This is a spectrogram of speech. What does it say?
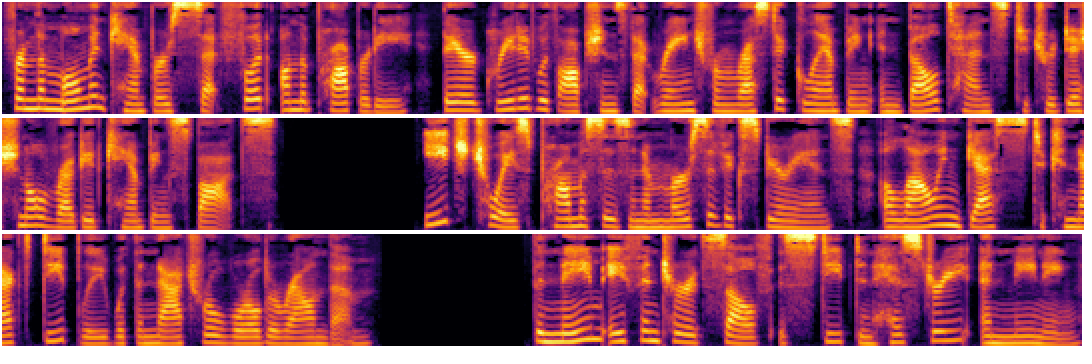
From the moment campers set foot on the property, they are greeted with options that range from rustic glamping in bell tents to traditional rugged camping spots. Each choice promises an immersive experience, allowing guests to connect deeply with the natural world around them. The name Aefintyr itself is steeped in history and meaning.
